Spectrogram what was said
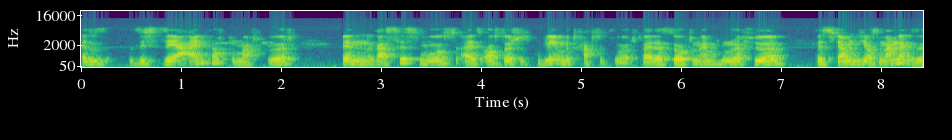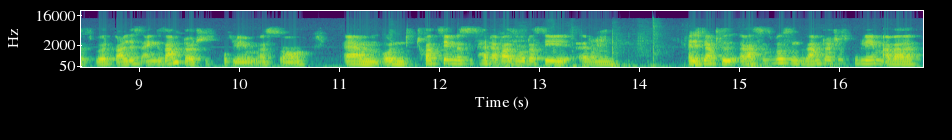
also sich sehr einfach gemacht wird, wenn Rassismus als ostdeutsches Problem betrachtet wird. Weil das sorgt dann einfach nur dafür, dass sich damit nicht auseinandergesetzt wird, weil es ein gesamtdeutsches Problem ist. So. Ähm, und trotzdem ist es halt aber so, dass sie, ähm, also ich glaube, Rassismus ist ein gesamtdeutsches Problem, aber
